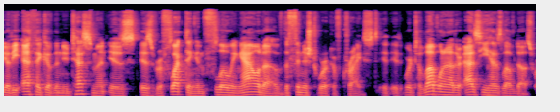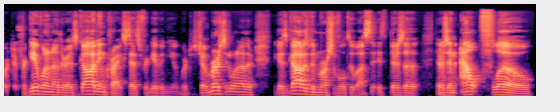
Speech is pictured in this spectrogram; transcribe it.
You know, the ethic of the New Testament is is reflecting and flowing out of the finished work of Christ. It, it, we're to love one another as He has loved us. We're to forgive one another as God in Christ has forgiven you. We're to show mercy to one another because God has been merciful to us. It, there's a there's an outflow.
